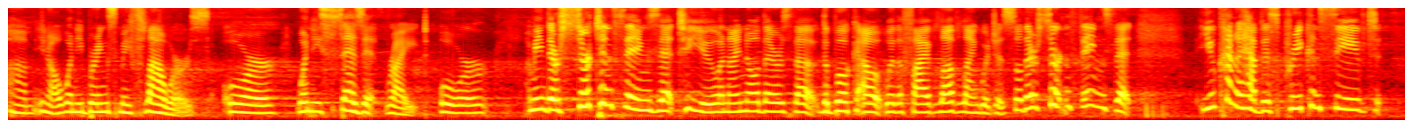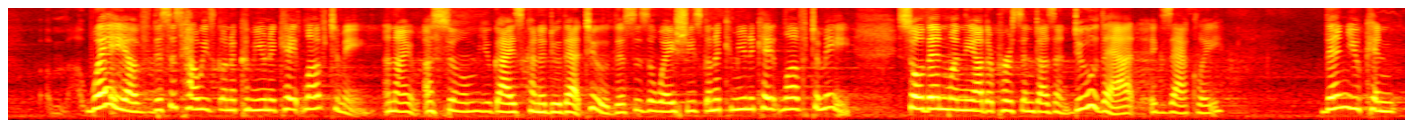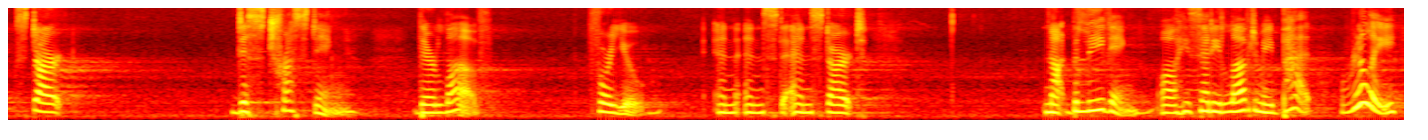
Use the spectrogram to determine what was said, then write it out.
um, you know, when he brings me flowers, or when he says it right, or, I mean, there's certain things that to you, and I know there's the, the book out with the five love languages, so there's certain things that you kind of have this preconceived way of this is how he's going to communicate love to me. And I assume you guys kind of do that too. This is the way she's going to communicate love to me. So then, when the other person doesn't do that exactly, then you can start distrusting their love for you and, and, and start not believing. Well, he said he loved me, but really,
